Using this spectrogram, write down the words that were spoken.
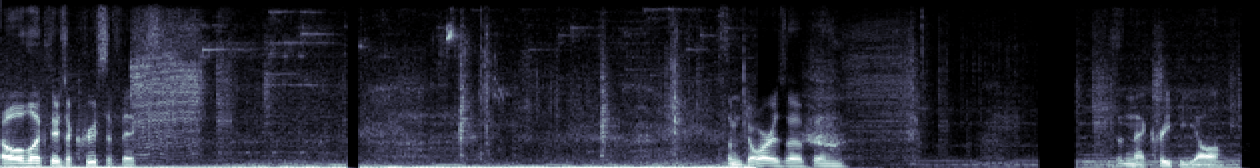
Oh, look, there's a crucifix. Some doors open. Isn't that creepy, y'all?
